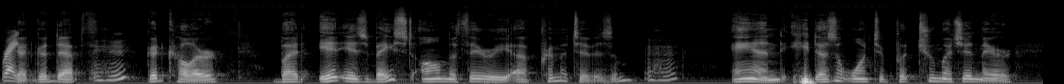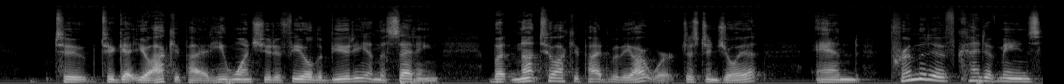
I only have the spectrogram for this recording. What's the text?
Right. Mm-hmm. Got good depth, good color, but it is based on the theory of primitivism, Mm-hmm. and he doesn't want to put too much in there to to get you occupied. He wants you to feel the beauty and the setting, but not too occupied with the artwork. Just enjoy it. And primitive kind of means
